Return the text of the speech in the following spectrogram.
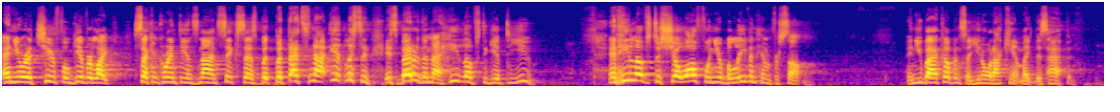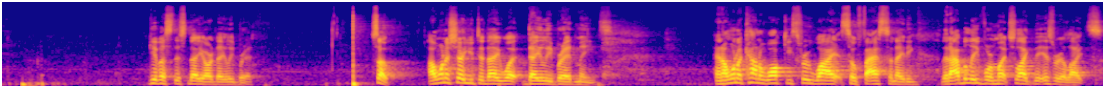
and you're a cheerful giver, like 2 Corinthians 9 6 says. But, but that's not it. Listen, it's better than that. He loves to give to you. And he loves to show off when you're believing him for something. And you back up and say, you know what, I can't make this happen. Give us this day our daily bread. So, I want to show you today what daily bread means. And I want to kind of walk you through why it's so fascinating that I believe we're much like the Israelites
